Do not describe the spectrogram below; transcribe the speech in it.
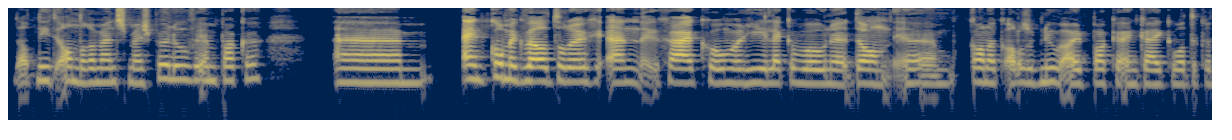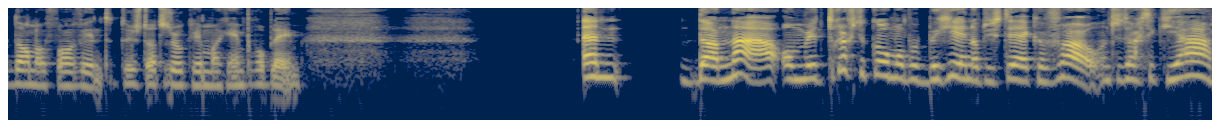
Dat niet andere mensen mijn spullen hoeven inpakken. Um, en kom ik wel terug en ga ik gewoon weer hier lekker wonen, dan um, kan ik alles opnieuw uitpakken en kijken wat ik er dan nog van vind. Dus dat is ook helemaal geen probleem. En daarna, om weer terug te komen op het begin, op die sterke vrouw. En toen dacht ik, ja,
